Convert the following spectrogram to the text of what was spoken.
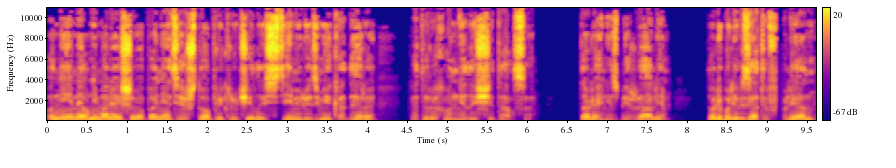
Он не имел ни малейшего понятия, что приключилось с теми людьми Кадера, которых он не досчитался. То ли они сбежали, то ли были взяты в плен,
